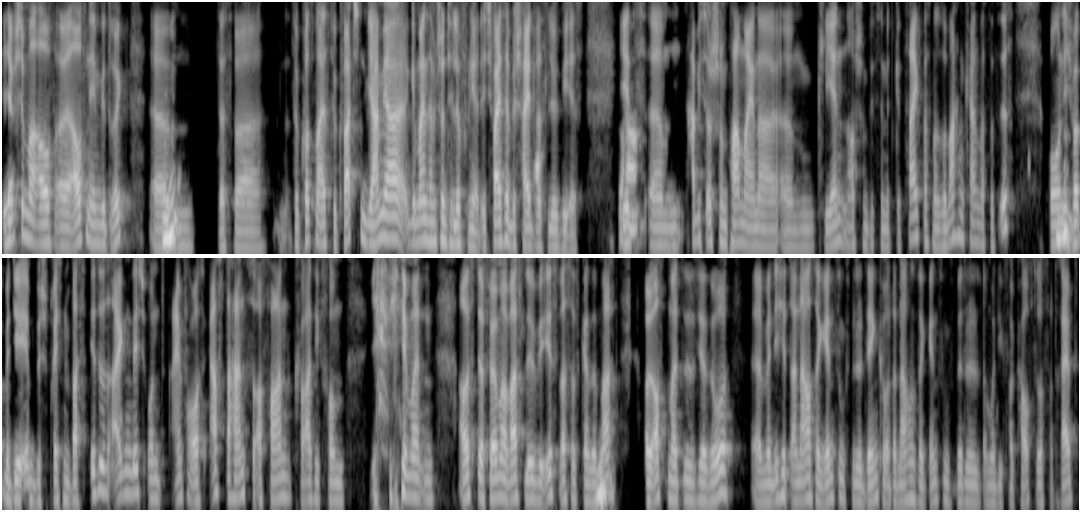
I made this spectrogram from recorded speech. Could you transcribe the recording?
Ich habe schon mal auf äh, Aufnehmen gedrückt. Ähm, mhm. Das war so kurz mal als für Quatschen. Wir haben ja gemeinsam schon telefoniert. Ich weiß ja Bescheid, ja. was Löwy ist. Ja. Jetzt ähm, habe ich es auch schon ein paar meiner ähm, Klienten auch schon ein bisschen mit gezeigt, was man so machen kann, was das ist. Und mhm. ich wollte mit dir eben besprechen, was ist es eigentlich und einfach aus erster Hand zu erfahren, quasi vom jemanden aus der Firma, was Löwy ist, was das Ganze mhm. macht. Weil oftmals ist es ja so, äh, wenn ich jetzt an Nahrungsergänzungsmittel denke oder Nahrungsergänzungsmittel, wenn man die verkauft oder vertreibt,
